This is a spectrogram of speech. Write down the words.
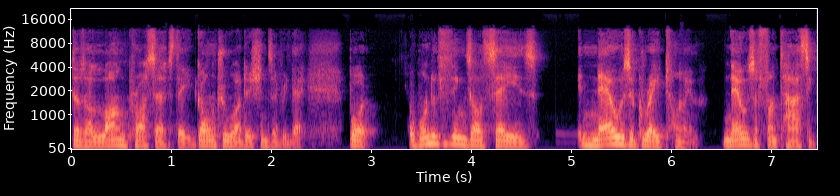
there's a long process. They going through auditions every day. But one of the things I'll say is now is a great time. Now is a fantastic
